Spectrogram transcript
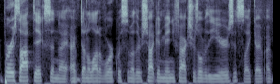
Burris Optics and I, I've done a lot of work with some other shotgun manufacturers over the years, it's like I've, I've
